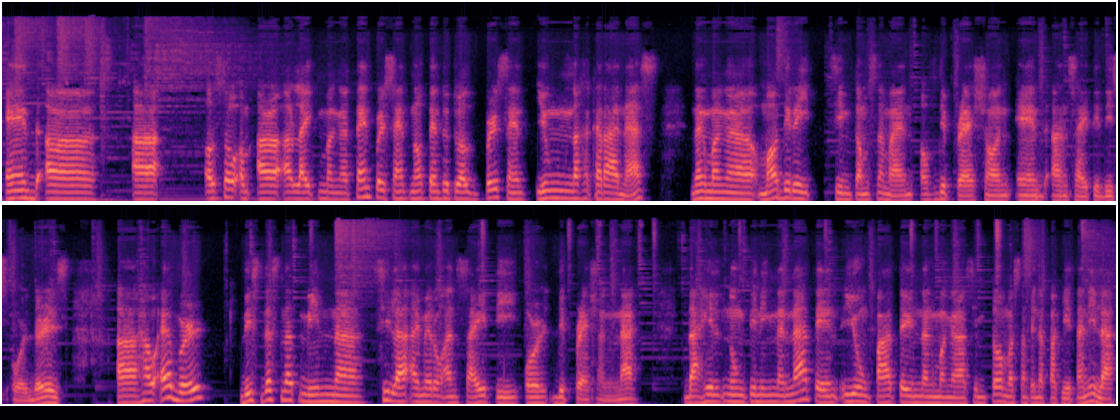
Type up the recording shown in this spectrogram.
And uh, uh, also um, are, are like mga 10%, no, 10 to 12% yung nakakaranas ng mga moderate symptoms naman of depression and anxiety disorders. Uh, however, This does not mean na sila ay mayroong anxiety or depression na. Dahil nung tiningnan natin yung pattern ng mga simptomas na pinapakita nila,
